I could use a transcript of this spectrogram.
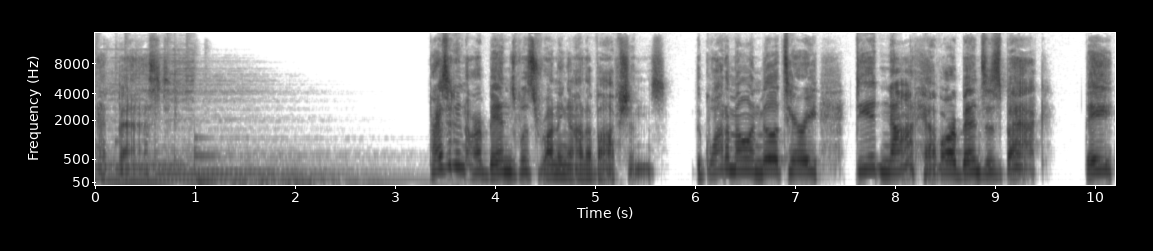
at best. President Arbenz was running out of options the Guatemalan military did not have Arbenz's back. They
